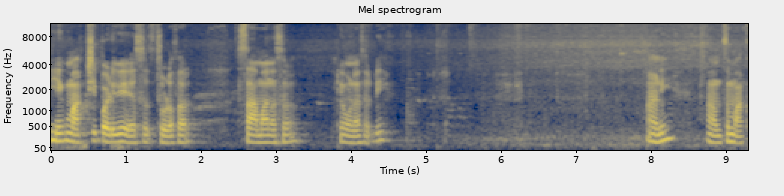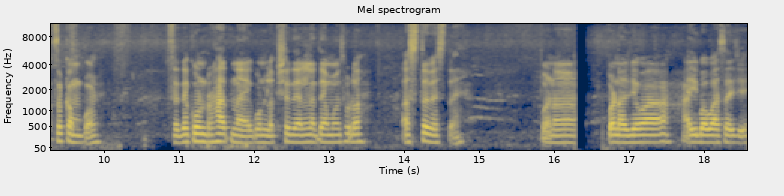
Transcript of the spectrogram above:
ही एक मागची पडवी आहे असं थोडंफार सामान असं ठेवण्यासाठी. आणि आमचं मागचं कंपाऊंड. सध्या कोण राहत नाही कोण लक्ष द्यायला नाही त्यामुळे थोडं अस्तव्यस्त आहे. पण पण जेव्हा आई बाबा असायचे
